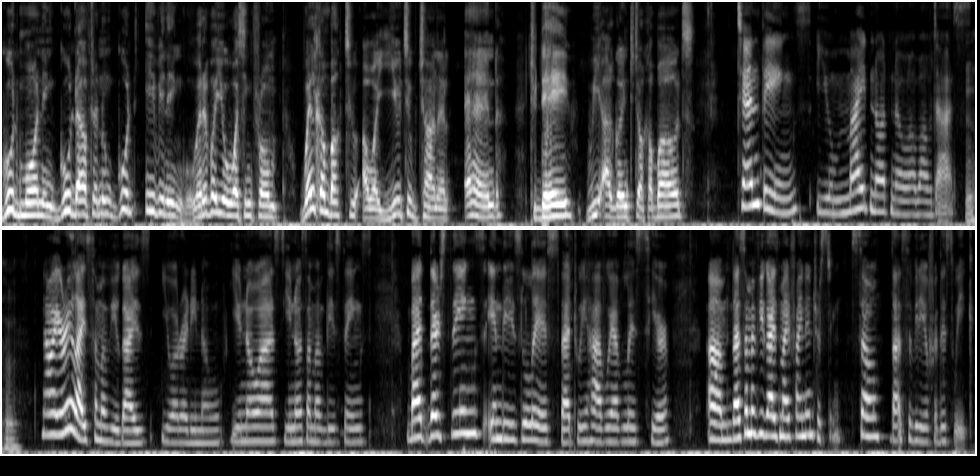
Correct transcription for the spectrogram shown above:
good morning, good afternoon, good evening, wherever you're watching from. Welcome back to our YouTube channel. And today we are going to talk about 10 things you might not know about us. Now, I realize some of you guys, you already know. You know us, you know some of these things. But there's things in these lists that we have. We have lists here um, that some of you guys might find interesting. So that's the video for this week.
